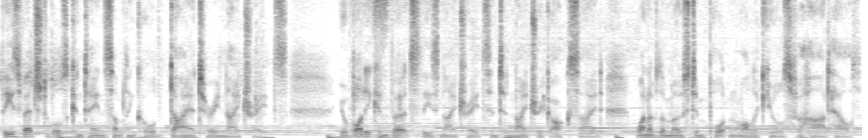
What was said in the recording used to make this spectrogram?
These vegetables contain something called dietary nitrates. Your body converts these nitrates into nitric oxide, one of the most important molecules for heart health.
